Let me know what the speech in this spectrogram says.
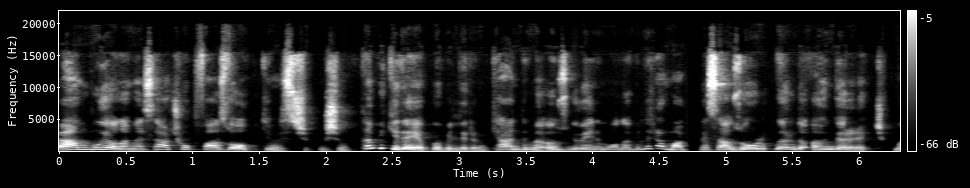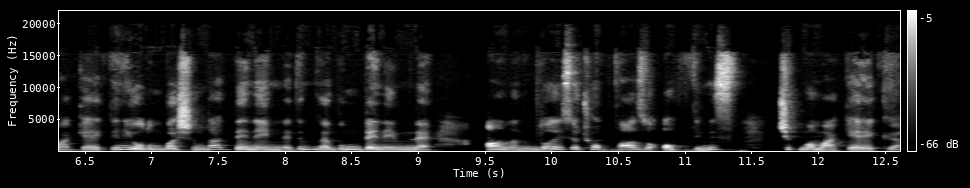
Ben bu yola mesela çok fazla optimist çıkmışım. Tabii ki de yapabilirim. Kendime özgüvenim olabilir ama mesela zorlukları da öngörerek çıkmak gerektiğini yolun başında deneyimledim ve bunu deneyimle anladım. Dolayısıyla çok fazla optimist çıkmamak gerekiyor.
